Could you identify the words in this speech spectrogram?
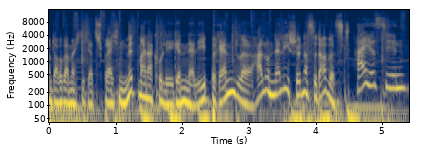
Und darüber möchte ich jetzt sprechen mit meiner Kollegin Nelly Brendle. Hallo Nelly, schön, dass du da bist. Hi Justin.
